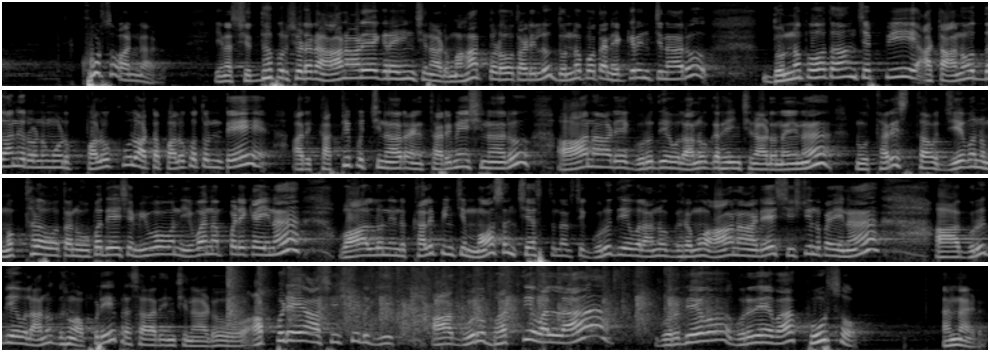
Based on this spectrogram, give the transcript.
కూర్చో అన్నాడు. ఈయన సిద్ధ పురుషుడని ఆనాడే గ్రహించినాడు. మహాత్ముడవుతాడిల్లు దున్నపోత ఎక్కిరించినారు దున్నపోత అని చెప్పి అట్ట అనొద్దాని రెండు మూడు పలుకులు అట్ట పలుకుతుంటే అది కప్పిపుచ్చినారు ఆయన తరిమేసినారు. ఆనాడే గురుదేవులు అనుగ్రహించినాడు నైనా నువ్వు తరిస్తావు జీవన ముక్తుడవుతాను ఉపదేశం ఇవ్వవని ఇవ్వనప్పటికైనా వాళ్ళు నిన్ను కల్పించి మోసం చేస్తున్నారు. గురుదేవుల అనుగ్రహము ఆనాడే శిష్యునిపైన ఆ గురుదేవుల అనుగ్రహం అప్పుడే ప్రసాదించినాడు. అప్పుడే ఆ శిష్యుడు ఆ గురు భక్తి వల్ల గురుదేవ గురుదేవ కూర్చో అన్నాడు.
